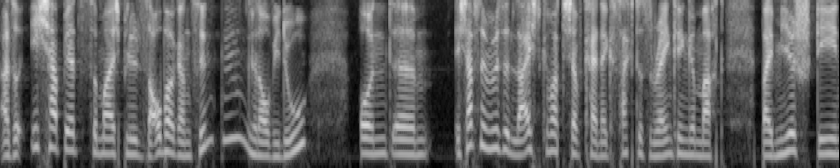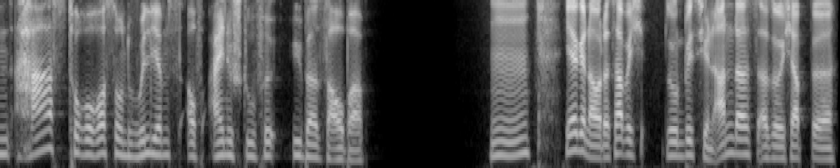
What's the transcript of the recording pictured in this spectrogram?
Also ich habe jetzt zum Beispiel sauber ganz hinten, genau wie du. Und ähm, ich habe es mir ein bisschen leicht gemacht, ich habe kein exaktes Ranking gemacht. Bei mir stehen Haas, Toro Rosso und Williams auf eine Stufe über sauber. Mhm. Ja, genau, das habe ich so ein bisschen anders. Also ich habe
